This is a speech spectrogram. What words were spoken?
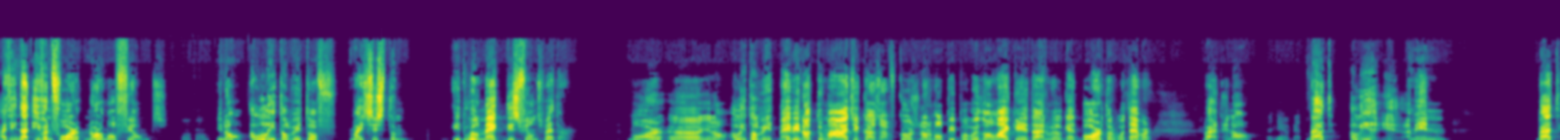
I think that even for normal films, mm-hmm. you know, a little bit of my system, it will make these films better. More, uh, you know, a little bit. Maybe not too much because of course normal people will don't like it and will get bored or whatever. But you know, a but a little. I mean, but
